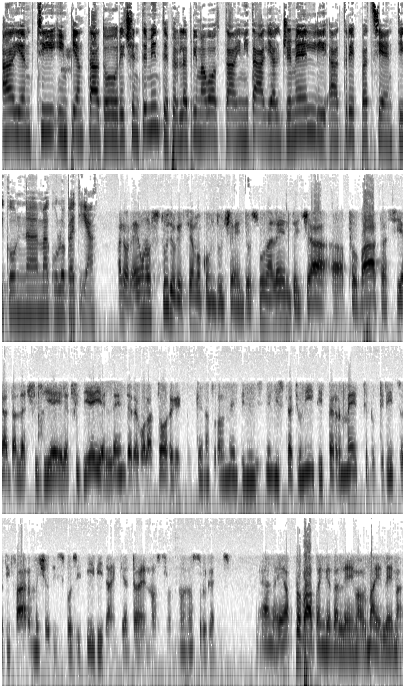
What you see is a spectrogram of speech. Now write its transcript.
IMT impiantato recentemente per la prima volta in Italia al Gemelli a tre pazienti con maculopatia? Allora, è uno studio che stiamo conducendo su una lente già approvata sia dall'FDA, l'FDA è l'ente regolatore che, che naturalmente negli, negli, Stati Uniti permette l'utilizzo di farmaci o dispositivi da impiantare nel nostro, nel nostro organismo. È approvato anche dall'EMA, ormai l'EMA,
